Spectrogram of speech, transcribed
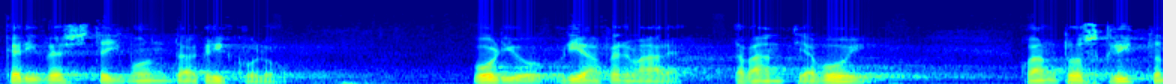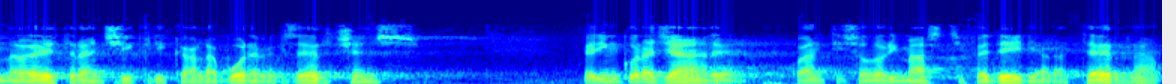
che riveste il mondo agricolo. Voglio riaffermare davanti a voi quanto ho scritto nella lettera enciclica Laborem Exercens, per incoraggiare quanti sono rimasti fedeli alla terra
